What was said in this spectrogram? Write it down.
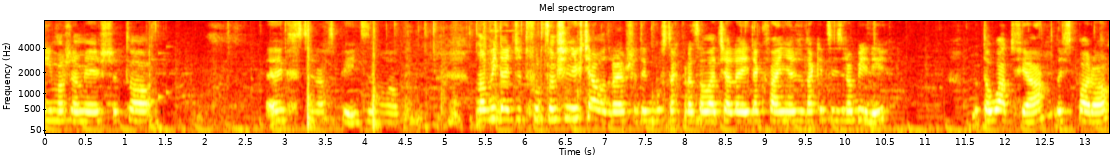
I możemy jeszcze to extra speed znowu. No widać, że twórcom się nie chciało trochę przy tych boostach pracować, ale i tak fajnie, że takie coś zrobili. Bo to ułatwia dość sporo.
